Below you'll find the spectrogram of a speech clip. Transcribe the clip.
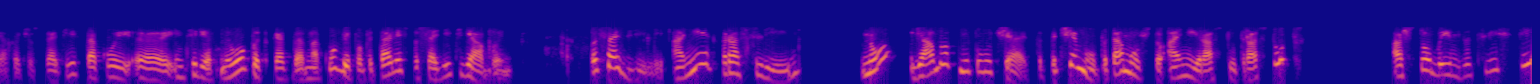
я хочу сказать. Есть такой э, интересный опыт, когда на Кубе попытались посадить яблонь. Посадили. Они росли, но яблок не получается. Почему? Потому что они растут-растут, а чтобы им зацвести,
